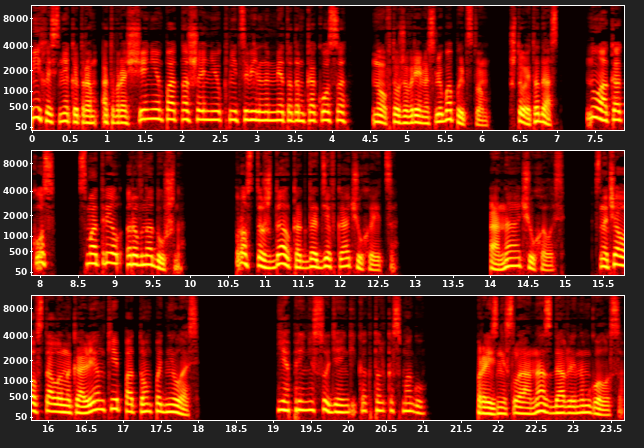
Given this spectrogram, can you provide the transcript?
Миха с некоторым отвращением по отношению к нецивильным методам кокоса, но в то же время с любопытством, что это даст. Ну а кокос смотрел равнодушно. Просто ждал, когда девка очухается. Она очухалась. Сначала встала на коленки, потом поднялась. «Я принесу деньги, как только смогу», — произнесла она сдавленным голосом.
